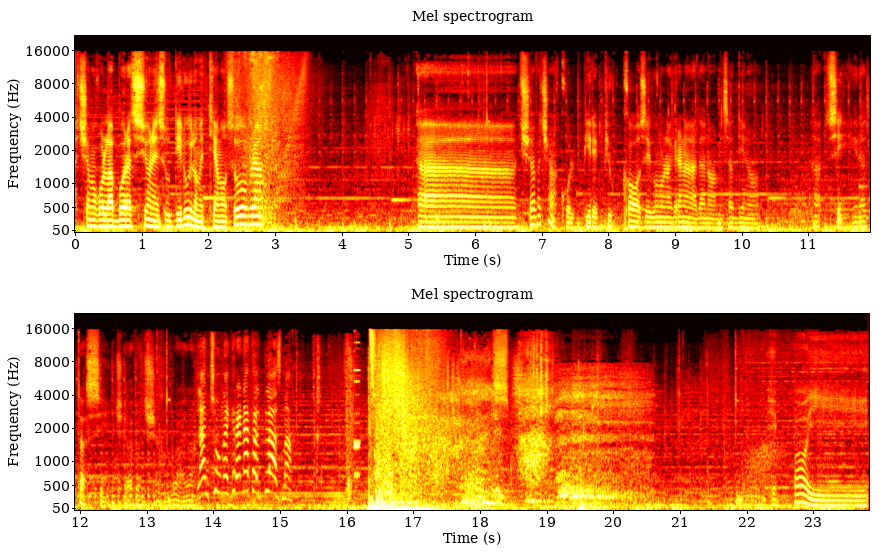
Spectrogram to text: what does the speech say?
Facciamo collaborazione su di lui, lo mettiamo sopra. Ah, ce la facciamo a colpire più cose con una granata? No, mi sa di no. Ah, sì, in realtà sì, ce la facciamo. Vai, vai. Lancio una granata al plasma. E poi...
